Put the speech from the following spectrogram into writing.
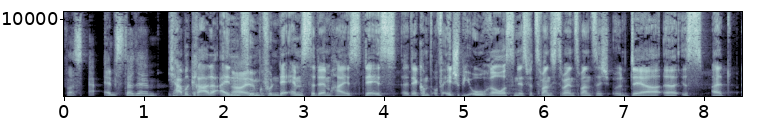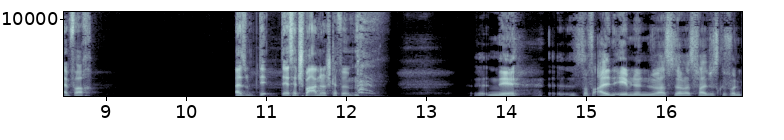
Was? Amsterdam? Ich habe gerade einen Nein. Film gefunden, der Amsterdam heißt. Der ist, äh, der kommt auf HBO raus und der ist für 2022 und der äh, ist halt einfach, also der, der ist halt Spanisch, der Film. Nee, ist auf allen Ebenen, du hast da was Falsches gefunden.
